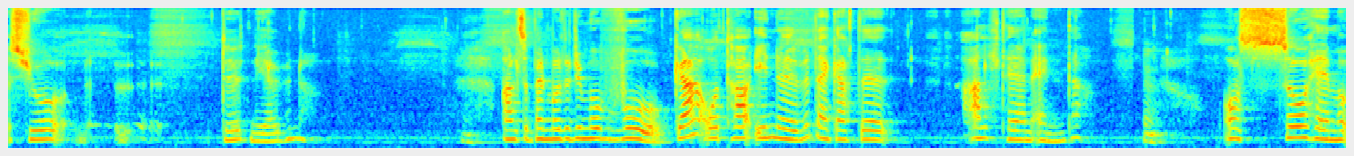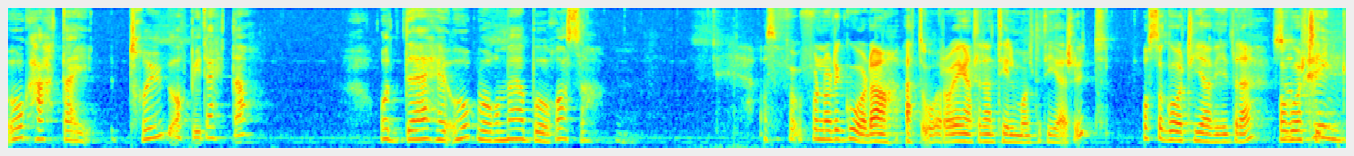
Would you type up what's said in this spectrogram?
se døden i øynene. Altså på en måte Du må våge å ta inn over deg at det, alt har en ende. Og så har vi òg hatt ei tru oppi dette. Og det har òg vært med å båre oss. Altså for, for når det går da et år, og egentlig den tilmålte tida er slutt, og så går tida videre og Så, tenk,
